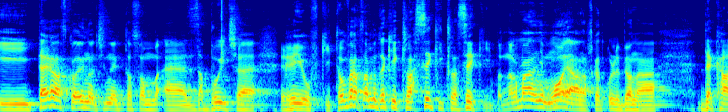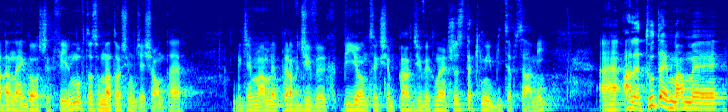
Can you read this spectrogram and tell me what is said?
I teraz kolejny odcinek to są e, zabójcze ryjówki. To wracamy do takiej klasyki, klasyki, bo normalnie moja na przykład ulubiona dekada najgorszych filmów to są lata 80., gdzie mamy prawdziwych, bijących się prawdziwych mężczyzn z takimi bicepsami, e, ale tutaj mamy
